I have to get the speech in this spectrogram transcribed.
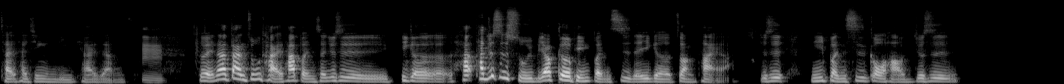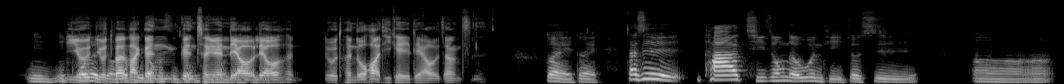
才才请你离开这样子。嗯，对，那弹珠台它本身就是一个，它它就是属于比较各凭本事的一个状态啊，就是你本事够好，就是你你有有办法跟跟成员聊聊很有很多话题可以聊这样子。对对，但是他其中的问题就是。呃，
